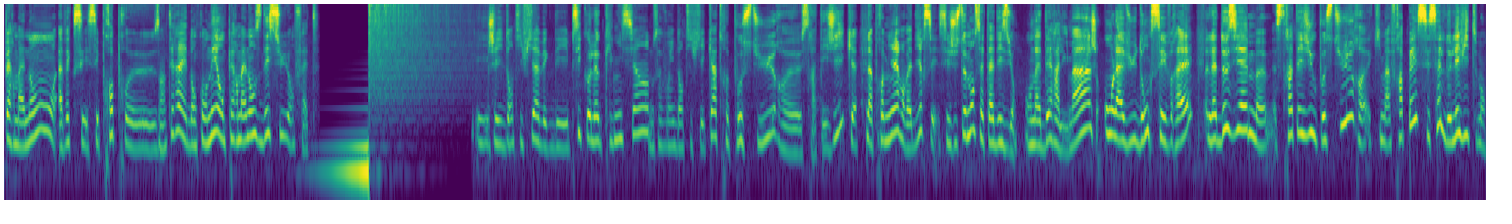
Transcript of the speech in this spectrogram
permanent avec ses, ses propres intérêts. Donc on est en permanence déçu en fait. J'ai identifié avec des psychologues cliniciens, nous avons identifié quatre postures euh, stratégiques. La première, on va dire, c'est justement cette adhésion. On adhère à l'image, on l'a vu, donc c'est vrai. La deuxième stratégie ou posture qui m'a frappée, c'est celle de l'évitement.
